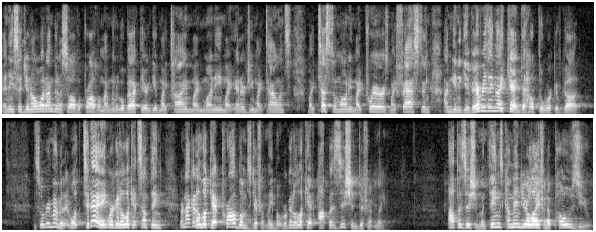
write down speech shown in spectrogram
And he said, You know what? I'm going to solve a problem. I'm going to go back there and give my time, my money, my energy, my talents, my testimony, my prayers, my fasting. I'm going to give everything I can to help the work of God. And so remember that. Well, today we're going to look at something, we're not going to look at problems differently, but we're going to look at opposition differently. Opposition. When things come into your life and oppose you,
